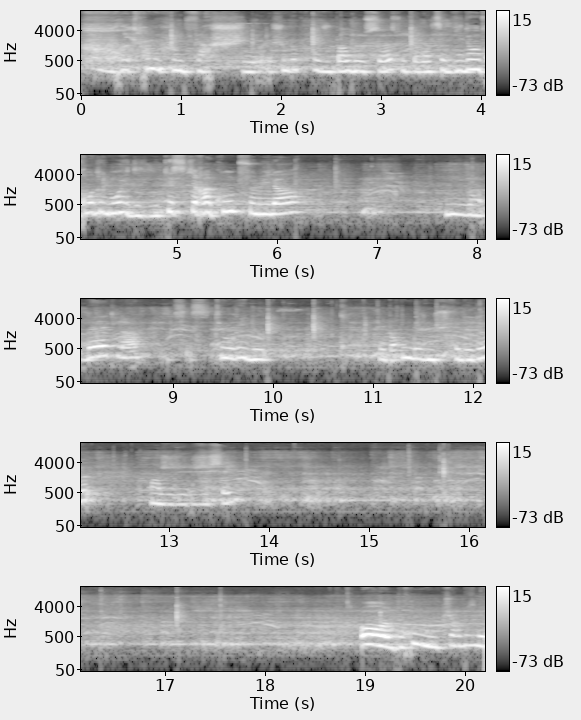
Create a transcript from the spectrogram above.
Pour il faut me faire chier. Je sais pas pourquoi je vous parle de ça. Ceux qui regardent cette vidéo tranquillement, ils se disent, qu'est-ce qu'il raconte celui-là? Il nous embête là. C'est théorie de. Et par contre, je me suis fait des deux. Enfin, j'essaye. Oh, par contre, mon Kirby, là.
